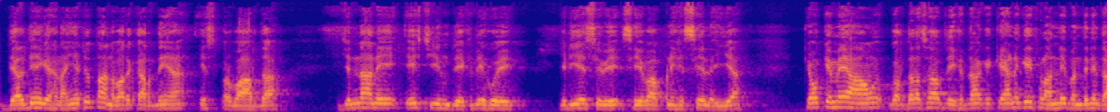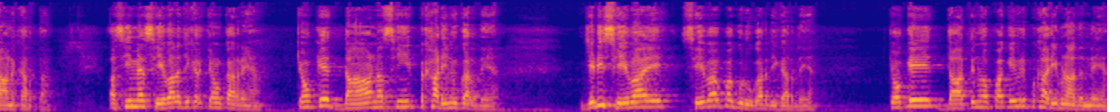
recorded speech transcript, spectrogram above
ਦਿਲ ਦੀਆਂ ਗਹਿਰਾਈਆਂ 'ਚੋਂ ਧੰਨਵਾਦ ਕਰਦੇ ਆ ਇਸ ਪਰਿਵਾਰ ਦਾ, ਜਿਨ੍ਹਾਂ ਨੇ ਇਸ ਚੀਜ਼ ਨੂੰ ਦੇਖਦੇ ਹੋਏ ਜਿਹੜੀ ਇਹ ਸੇਵੇ- ਸੇਵਾ ਆਪਣੇ ਹਿੱਸੇ ਲਈ ਆ। ਕਿਉਂਕਿ ਮੈਂ ਆਮ ਗੁਰਦੁਆਰਾ ਸਾਹਿਬ ਦੇਖਦਾ ਕਿ ਕਹਿਣਗੇ ਫਲਾਣੇ ਬੰਦੇ ਨੇ ਦਾਨ ਕਰਤਾ। ਅਸੀਂ ਮੈਂ ਸੇਵਾ ਦਾ ਜ਼ਿਕਰ ਕਿਉਂ ਕਰ ਰਿਹਾ? ਕਿਉਂਕਿ ਦਾਨ ਅਸੀਂ ਭਿਖਾਰੀ ਨੂੰ ਕਰਦੇ ਹਾਂ। ਜਿਹੜੀ ਸੇਵਾ ਏ, ਸੇਵਾ ਆਪਾਂ ਗੁਰੂ ਘਰ ਦੀ ਕਰਦੇ ਹਾਂ। ਕਿਉਂਕਿ ਦਾਤੇ ਨੂੰ ਆਪਾਂ ਕਈ ਵਾਰੀ ਭਿਖਾਰੀ ਬਣਾ ਦਿੰਨੇ ਆ।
